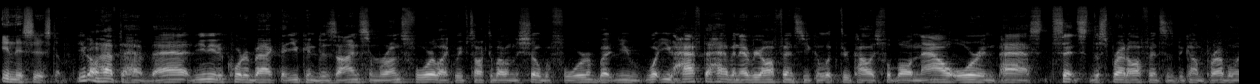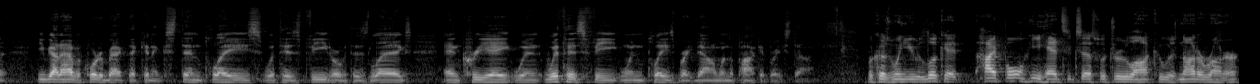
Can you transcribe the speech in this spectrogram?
in this system. You don't have to have that. You need a quarterback that you can design some runs for, like we've talked about on the show before. But you, what you have to have in every offense, you can look through college football now or in past, since the spread offense has become prevalent. You've got to have a quarterback that can extend plays with his feet or with his legs and create when with his feet when plays break down, when the pocket breaks down. Because when you look at Heupel, he had success with Drew Lock, who was not a runner.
